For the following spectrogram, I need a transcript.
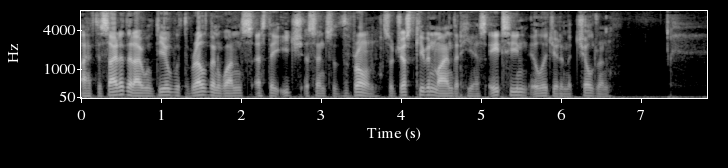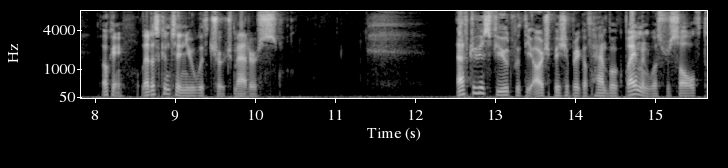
I have decided that I will deal with the relevant ones as they each ascend to the throne, so just keep in mind that he has 18 illegitimate children. Okay, let us continue with church matters. After his feud with the Archbishopric of Hamburg-Bremen was resolved,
